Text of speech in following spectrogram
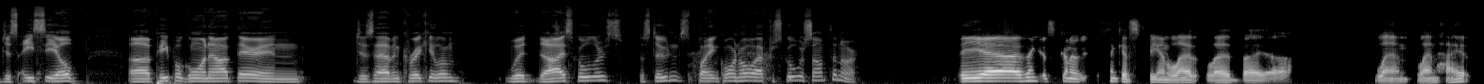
just ACL uh, people going out there and just having curriculum with the high schoolers, the students playing cornhole after school or something? Or Yeah, I think it's gonna. I think it's being led led by uh, Len Len Hyatt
